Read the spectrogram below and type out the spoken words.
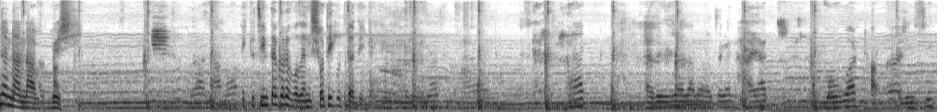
না না না বেশি। একটু চিন্তা করে বলেন সঠিক উত্তর দিন। হায়াত মৌয়াট রিজিক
